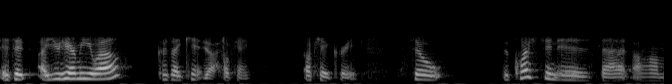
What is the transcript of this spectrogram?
Is it? Are you hearing me well? Because I can't. Yes. Okay. Okay, great. So the question is that um,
